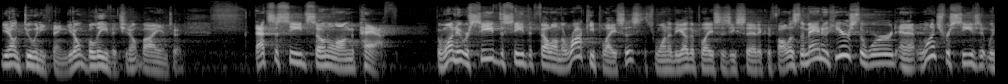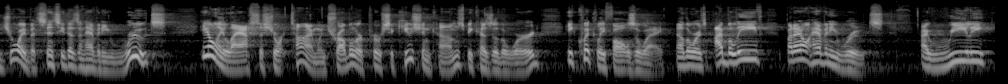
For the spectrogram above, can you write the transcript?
you don't do anything. You don't believe it, you don't buy into it. That's the seed sown along the path. The one who received the seed that fell on the rocky places, that's one of the other places he said it could fall, is the man who hears the word and at once receives it with joy, but since he doesn't have any roots, he only lasts a short time. When trouble or persecution comes because of the word, he quickly falls away. In other words, I believe, but I don't have any roots. I really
